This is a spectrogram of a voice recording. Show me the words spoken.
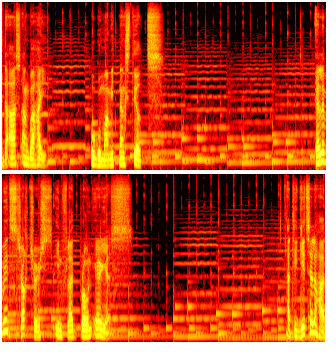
itaas ang bahay o gumamit ng stilts. Elevate structures in flood-prone areas. At higit sa lahat,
